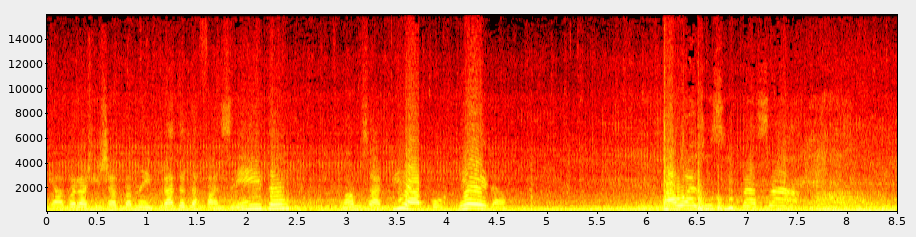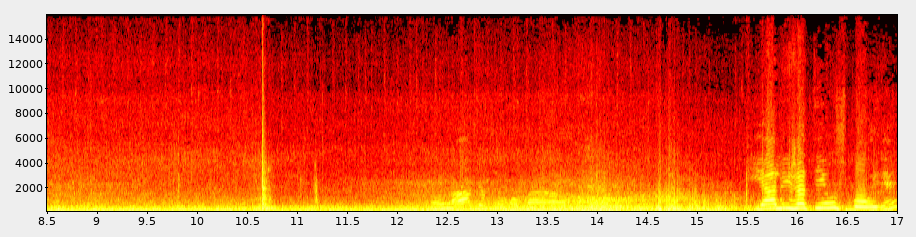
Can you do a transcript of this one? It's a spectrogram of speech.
E agora a gente já tá na entrada da fazenda. Vamos abrir a porteira. Olha o azulzinho passar. Meu povo amado. E ali já tinha os bois, né?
